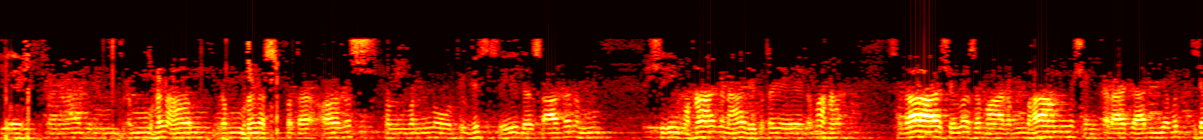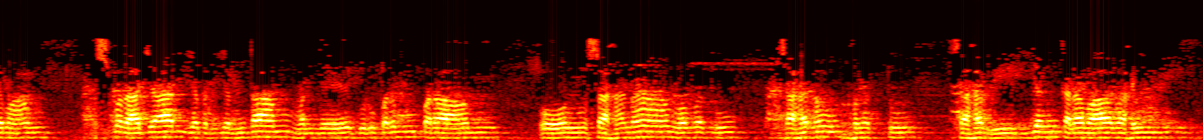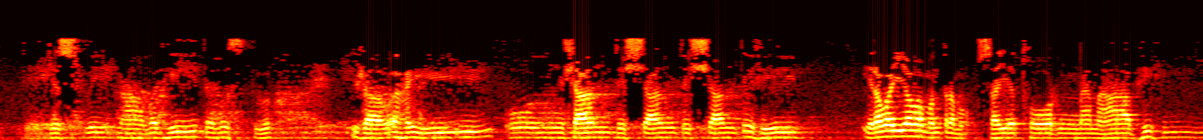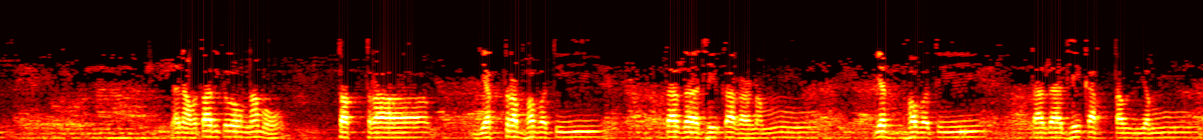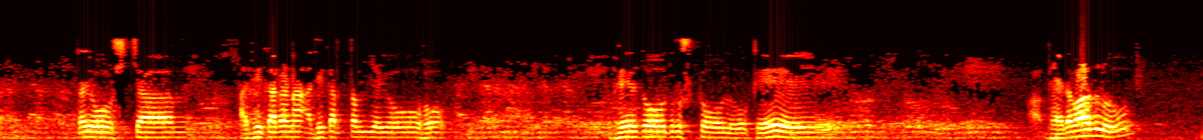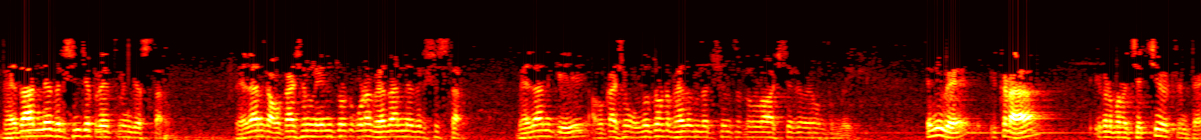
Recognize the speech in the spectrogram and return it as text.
ज्येष्ठराजम् ब्रह्मणाम् ब्रह्मणस्पत आनस्पन्वन्नोतिभिः सेदसादनम् श्रीमहागणाधिपतये नमः सदाशिवसमारम्भाम् शङ्कराचार्यमध्यमाम् अस्मदाचार्यपर्यन्ताम् वन्दे गुरुपरम्पराम् ॐ सहनावतु సహనౌ భునత్తు సహ వీర్యంకరవావహై తేజస్వి నావధీతమస్తు ఇషావహై ఓం శాంతిశాంతిశాంతి ఇరవయవ మంత్రము. సయథోర్ణనాభి. దాని అవతారికలో ఉన్నాము. తత్ర ఎత్ర భవతి తదధికరణం. యద్భవతి తదధికర్తవ్యం. తయోశ్చ అధికరణ అధికర్తవ్యయో. భేదో దృష్టో లోకే. భేదవాదులు భేదాన్నే దర్శించే ప్రయత్నం చేస్తారు. భేదానికి అవకాశం లేని చోట కూడా భేదాన్ని దర్శిస్తారు. భేదానికి అవకాశం ఉన్న చోట భేదం దర్శించడంలో ఆశ్చర్యమే ఉంటుంది. ఎనీవే ఇక్కడ ఇక్కడ మన చర్చ ఏమిటంటే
